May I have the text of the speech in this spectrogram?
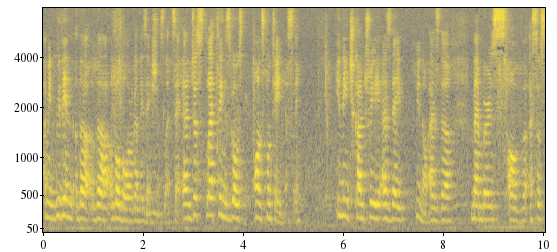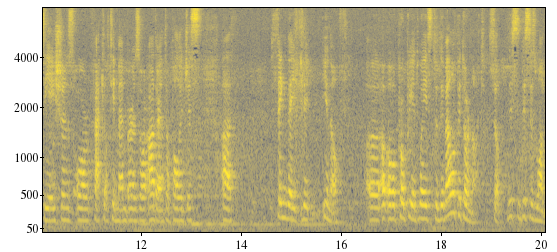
I mean, within the, the global organizations, let's say, and just let things go on spontaneously in each country as they, you know, as the members of associations or faculty members or other anthropologists uh, think they, they, you know, uh, of appropriate ways to develop it or not. So this, this is one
